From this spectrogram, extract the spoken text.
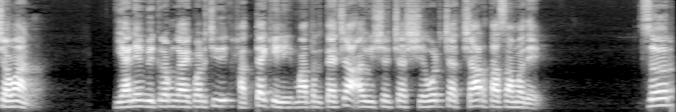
चव्हाण याने विक्रम गायकवाडची हत्या केली. मात्र त्याच्या आयुष्याच्या शेवटच्या चार तासामध्ये जर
